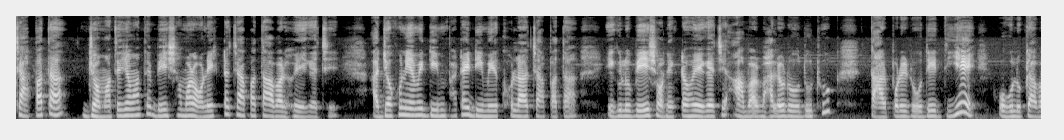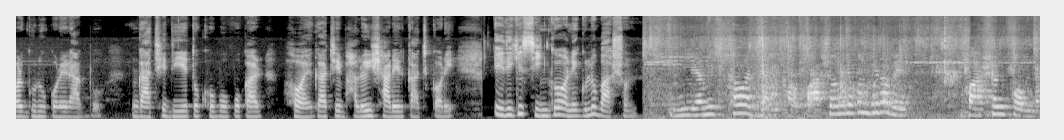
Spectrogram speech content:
চা পাতা জমাতে জমাতে বেশ আমার অনেকটা চা পাতা আবার হয়ে গেছে। আর যখনই আমি ডিম ফাটাই, ডিমের খোলা চা পাতা এগুলো বেশ অনেকটা হয়ে গেছে। আবার ভালো রোদ উঠুক, তারপরে রোদে দিয়ে ওগুলোকে আবার গুঁড়ো করে রাখব। গাছে দিয়ে তো খুব উপকার হয়, গাছে ভালোই সারের কাজ করে। এদিকে সিঙ্কেও অনেকগুলো বাসন। নিরামিষ খাওয়ার বাসন যখন বেরোবে, বাসন কম না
